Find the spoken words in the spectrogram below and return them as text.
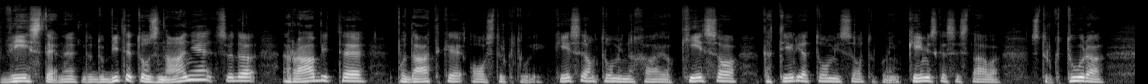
veste, ne? da dobite to znanje, seveda rabite podatke o strukturi. Kje se atomi nahajajo, kje so, kateri atomi so, to pomeni kemijska sestava, struktura uh,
